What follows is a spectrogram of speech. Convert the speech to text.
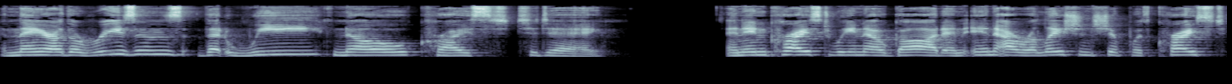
And they are the reasons that we know Christ today. And in Christ, we know God. And in our relationship with Christ,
